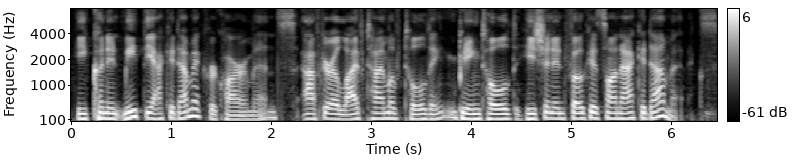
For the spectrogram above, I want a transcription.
he couldn't meet the academic requirements after a lifetime of tolding, being told he shouldn't focus on academics.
